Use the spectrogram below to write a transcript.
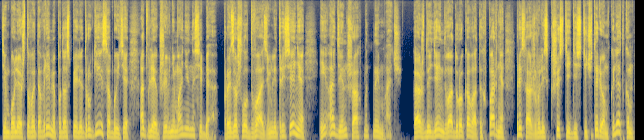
Тем более, что в это время подоспели другие события, отвлекшие внимание на себя. Произошло два землетрясения и один шахматный матч. Каждый день два дураковатых парня присаживались к 64 клеткам,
